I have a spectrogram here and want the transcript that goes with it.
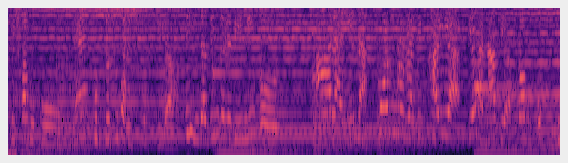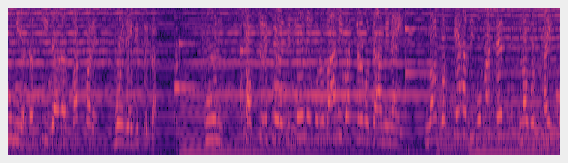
সে সব হ্যাঁ খুব তো সুপারিশ করছিলাম তিনটা দিন ধরে দিনই ও আর আইয়ে না পনেরোটা দিন খাইয়া টেহা না দিয়া সব দুনিয়াটা সিডার আর বাট করে বইরে গেছে গা। শুন সব থেকে করে দিবি এনে কোনো বাহি বাট্টার মধ্যে আমি নাই। নগদ টেহা দিব মাসের, নগদ খাইবো।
